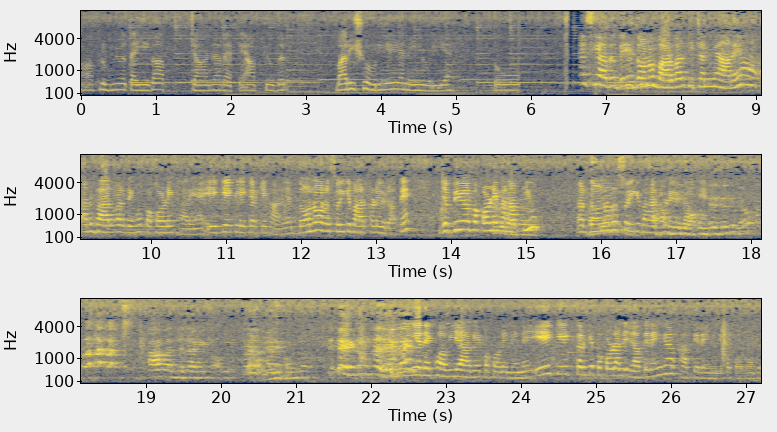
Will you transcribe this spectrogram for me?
आप लोग भी बताइएगा, आप जहाँ जहाँ रहते हैं, आपके उधर बारिश हो रही है या नहीं हो रही है? तो ऐसी आदत है, दोनों बार बार किचन में आ रहे हैं और बार बार देखो पकौड़े खा रहे हैं एक एक लेकर के खा रहे हैं। दोनों रसोई के बाहर खड़े हो जाते हैं। जब भी मैं पकौड़े बनाती हूँ, और दोनों रसोई के बाहर खड़े हो जाते हैं। ये देखो अब ये आ गए पकौड़े लेने। एक एक करके पकौड़ा ले जाते रहेंगे और खाते रहेंगे पकौड़ों को।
